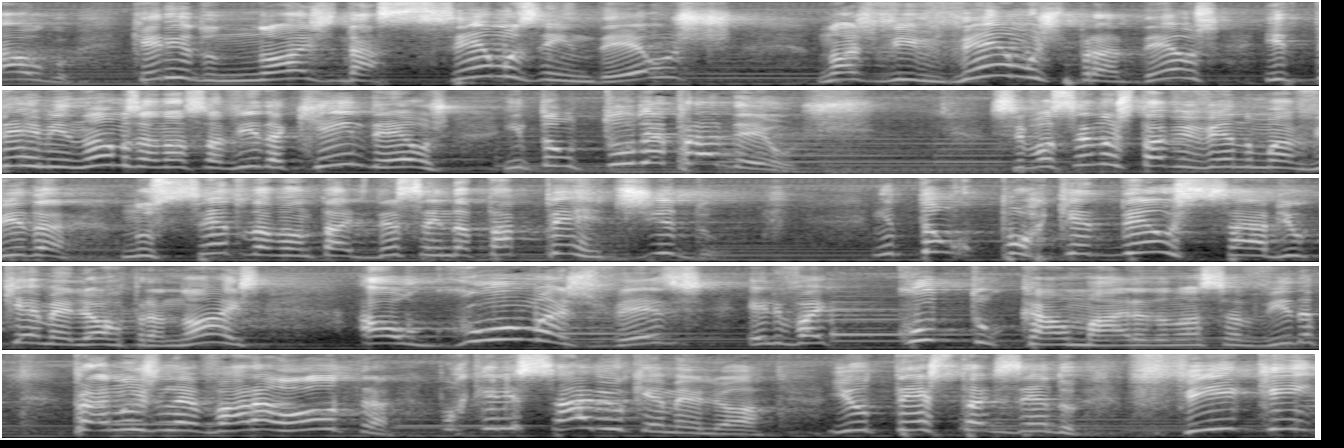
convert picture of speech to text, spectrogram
algo. Querido, nós nascemos em Deus, nós vivemos para Deus e terminamos a nossa vida aqui em Deus. Então tudo é para Deus. Se você não está vivendo uma vida no centro da vontade de Deus, você ainda está perdido. Então, porque Deus sabe o que é melhor para nós, algumas vezes Ele vai cutucar uma área da nossa vida para nos levar a outra, porque Ele sabe o que é melhor. E o texto está dizendo: fiquem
